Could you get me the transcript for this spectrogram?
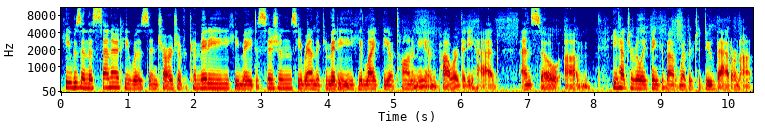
He was in the Senate. He was in charge of a committee. He made decisions. He ran the committee. He liked the autonomy and power that he had. And so um, he had to really think about whether to do that or not.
